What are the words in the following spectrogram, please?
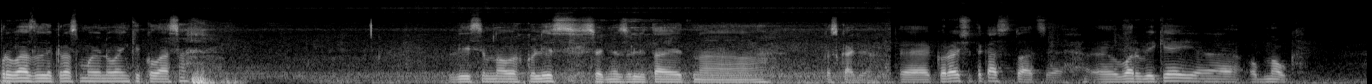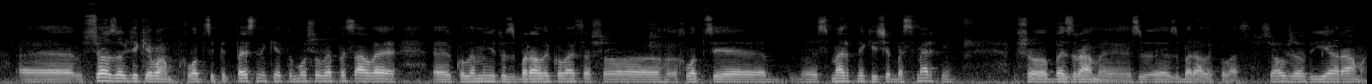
привезли якраз мої новенькі колеса. Вісім нових коліс сьогодні залітають на каскаді. Е, коротше, така ситуація. Е, в RVK е, обновка. Е, все завдяки вам, хлопці-підписники, тому що ви писали, коли мені тут збирали колеса, що хлопці смертники чи безсмертні, що без рами е, збирали колеса. Все вже є рама.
